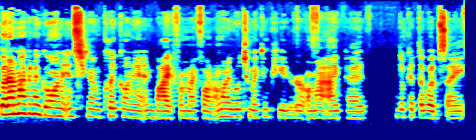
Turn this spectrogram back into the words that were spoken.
but i'm not going to go on instagram click on it and buy it from my phone i'm going to go to my computer or my ipad look at the website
